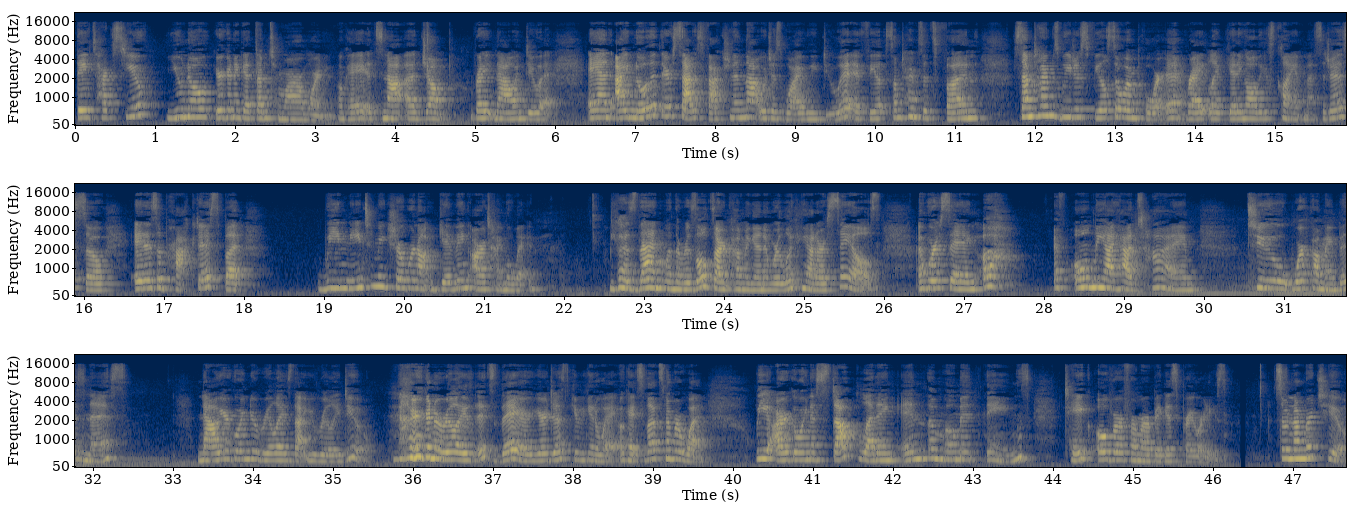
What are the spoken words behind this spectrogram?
They text you, you know you're gonna get them tomorrow morning, okay? It's not a jump right now and do it. And I know that there's satisfaction in that, which is why we do it. It feels sometimes it's fun. Sometimes we just feel so important, right? Like getting all these client messages. So it is a practice, but we need to make sure we're not giving our time away. Because then when the results aren't coming in and we're looking at our sales and we're saying, oh, if only I had time to work on my business, now you're going to realize that you really do. Now you're to realize it's there, you're just giving it away. Okay, so that's number one. We are going to stop letting in the moment things take over from our biggest priorities. So, number two,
